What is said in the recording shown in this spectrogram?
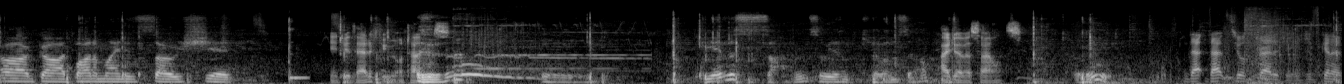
Oh god, bottom lane is so shit. You do that a few more times. Do you have a silence so he doesn't kill himself? I do have a silence. Ooh. That that's your strategy. You're just gonna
